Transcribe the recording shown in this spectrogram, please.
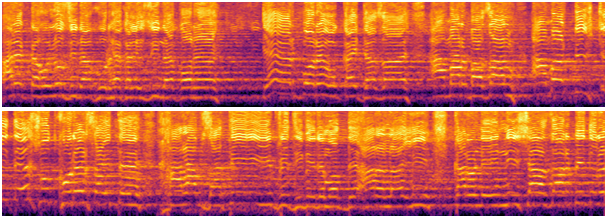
আরেকটা হলো জিনাখুর হ্যাঁ খালি জিনা করে। এরপরেও কাইটা যায়। আমার বাজান, আমার দৃষ্টিতে খারাপ জাতি পৃথিবীর মধ্যে আর নাই। কারণ এই নিশা যার ভিতরে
